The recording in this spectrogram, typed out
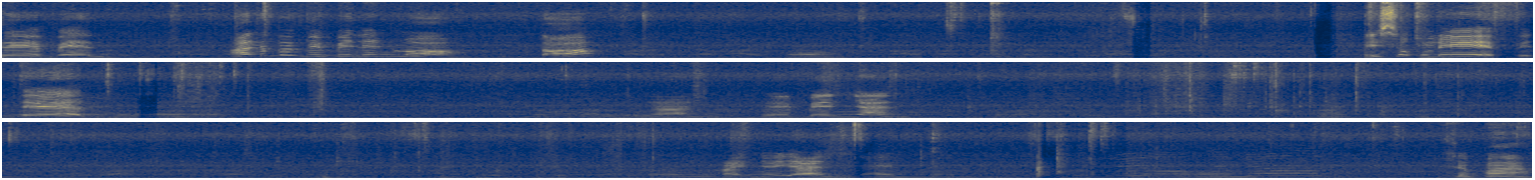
7. Ano ba bibilin mo? Ito? Oh. Isukli, Peter. Yan. 7 yan. Kain nyo yan. Oh. Isa pa.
